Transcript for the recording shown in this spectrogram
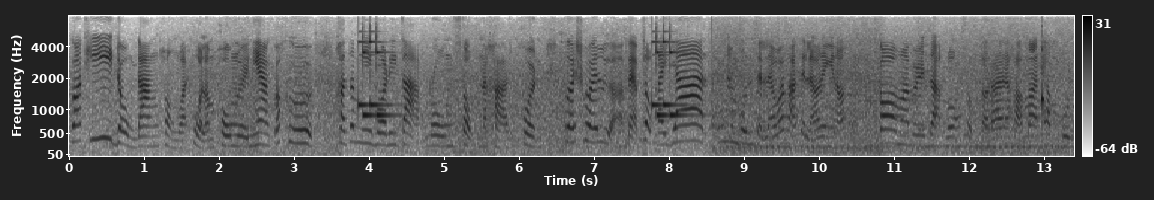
แล้วก็ที่โด่งดังของวัดหัวลำโพงเลยเนี่ยก็คือเขาจะมีบริจาคโรงศพนะคะทุกคนเพื่อช่วยเหลือแบบศพไร้ญาติซึ่งทำบุญเสร็จแล้วไหว้พระเสร็จแล้วอะไรเงี้ยเนาะก็มาบริจาคโรงศพต่อได้นะคะ มาทำบุญ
